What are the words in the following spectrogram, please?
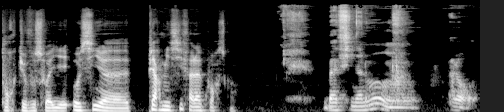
pour que vous soyez aussi euh, permissif à la course. Bah finalement, alors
